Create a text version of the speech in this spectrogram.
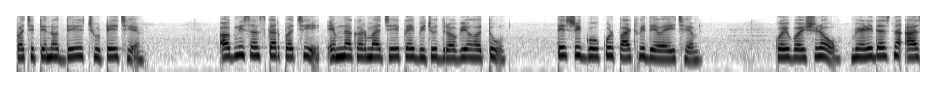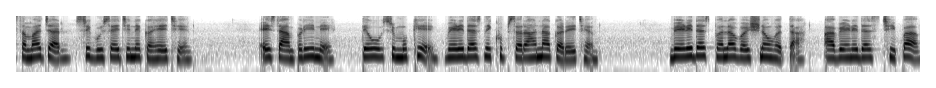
પછી તેનો દેહ છૂટે છે. અગ્નિ સંસ્કાર પછી એમના ઘરમાં જે કંઈ બીજું દ્રવ્ય હતું, તે શ્રી ગોકુળ પાઠવી દેવાય છે. કોઈ વૈષ્ણવ વેણીદાસના આ સમાચાર શ્રી ગુસાઈજીને કહે છે. એ સાંભળીને તેઓ શ્રી મુખે વેણીદાસની ખૂબ સરાહના કરે છે. વેણીદાસ ભલા વૈષ્ણવ હતા. આ વેણીદાસ છીપા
